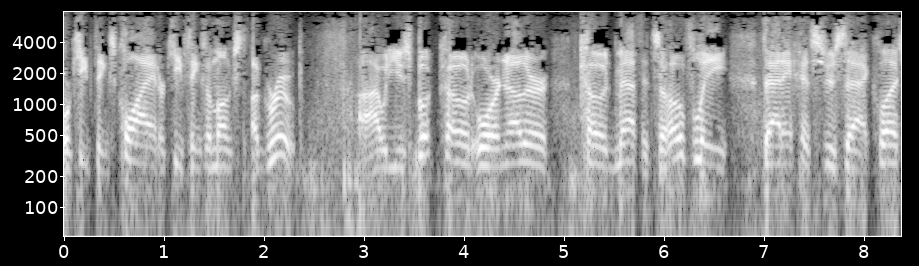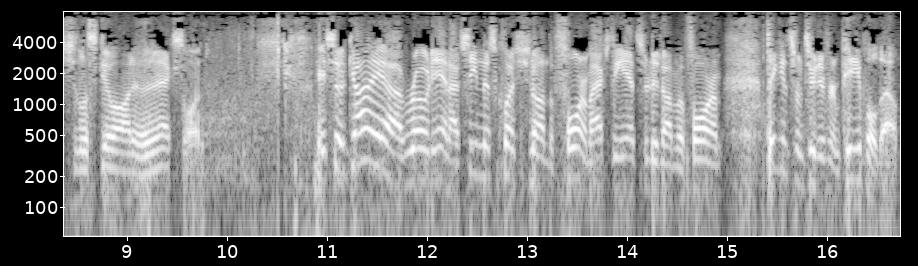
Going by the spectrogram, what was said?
or keep things quiet or keep things amongst a group. Uh, I would use book code or another code method. So hopefully that answers that question. Let's go on to the next one. Okay, so a guy uh, wrote in. I've seen this question on the forum. I actually answered it on the forum. I think it's from two different people though,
